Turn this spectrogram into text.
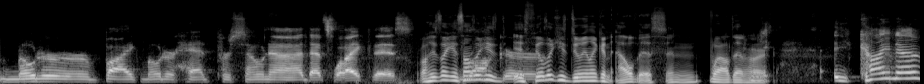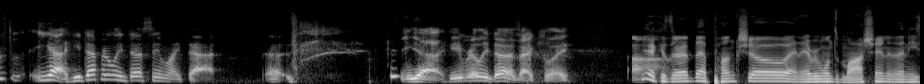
motorbike, motorhead persona that's like this. Well, he's like it sounds like he's. It feels like he's doing like an Elvis in Wild at Heart. He kind of, yeah, he definitely does seem like that. Uh, yeah, he really does actually. Uh, Yeah, because they're at that punk show and everyone's moshing, and then he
